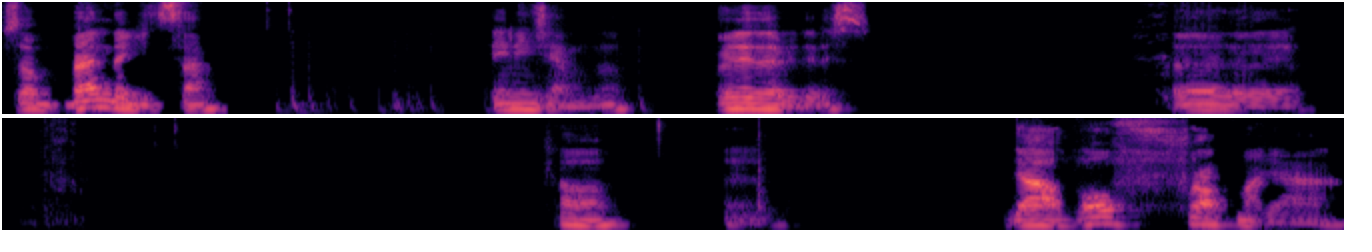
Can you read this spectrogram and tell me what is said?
Mesela ben de gitsem. Deneyeceğim bunu. Öyle de biliriz. Ee, tamam. Ya of yapma ya.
